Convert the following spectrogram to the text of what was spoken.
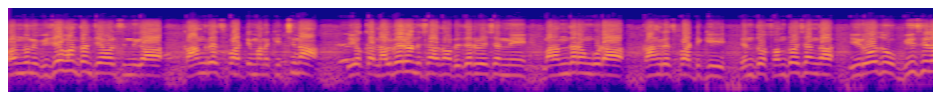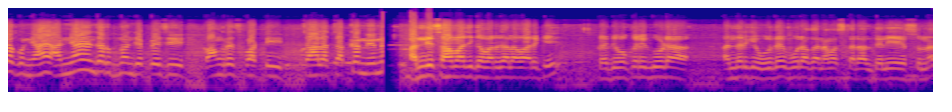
బంద్ను విజయవంతం చేయవలసిందిగా కాంగ్రెస్ పార్టీ మనకిచ్చిన ఈ యొక్క నలభై రెండు శాతం రిజర్వేషన్ని మనందరం కూడా కాంగ్రెస్ పార్టీకి ఎంతో సంతోషంగా ఈరోజు బీసీలకు న్యాయ అన్యాయం జరుగుతుందని చెప్పేసి కాంగ్రెస్ పార్టీ చాలా చక్కని నిర్ణయం అన్ని సామాజిక వర్గాల వారికి ప్రతి ఒక్కరికి కూడా అందరికీ హృదయపూర్వక నమస్కారాలు తెలియజేస్తున్నా.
